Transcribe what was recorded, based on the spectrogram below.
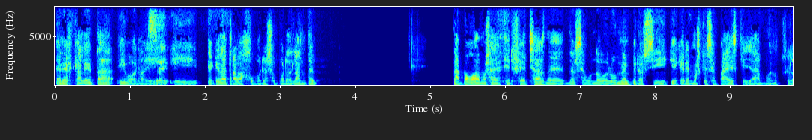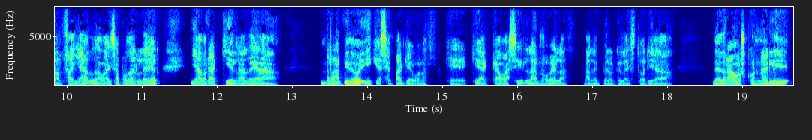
en escaleta y bueno, y, te queda trabajo por eso por delante. Tampoco vamos a decir fechas del segundo volumen, pero sí que queremos que sepáis que ya, bueno, se lanza ya, la vais a poder leer y habrá quien la lea rápido y que sepa que, bueno, que, acaba así la novela, ¿vale? Pero que la historia de Dragos Corneli,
